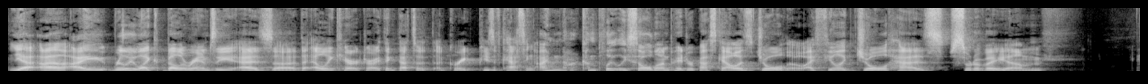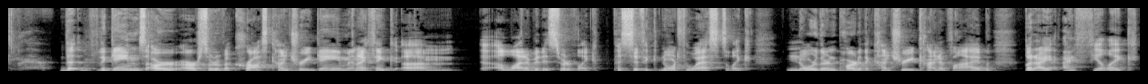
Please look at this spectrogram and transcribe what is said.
Yeah, uh, I really like Bella Ramsey as uh, the Ellie character. I think that's a, a, great piece of casting. I'm not completely sold on Pedro Pascal as Joel, though. I feel like Joel has sort of a um, the the games are are sort of a cross country game, and I think um, a lot of it is sort of like Pacific Northwest, like northern part of the country kind of vibe. But I I feel like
